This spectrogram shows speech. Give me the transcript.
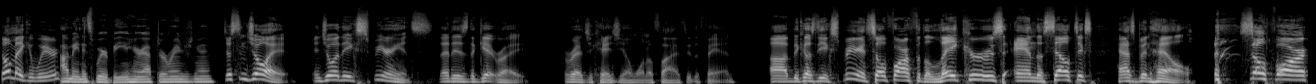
Don't make it weird. I mean, it's weird being here after a Rangers game. Just enjoy it. Enjoy the experience. That is the get right for education on 105 through the fan. Uh, because the experience so far for the Lakers and the Celtics has been hell. so far,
